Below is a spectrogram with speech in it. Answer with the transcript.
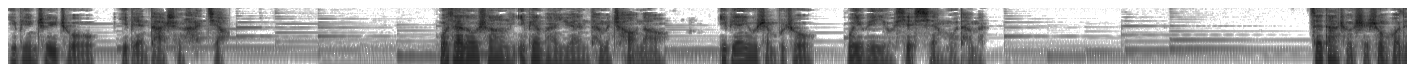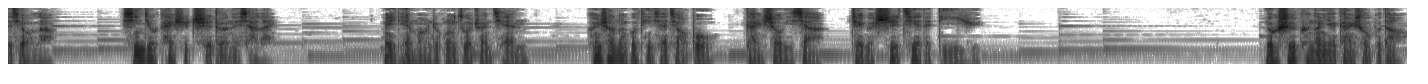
一边追逐一边大声喊叫。我在楼上一边埋怨他们吵闹。一边又忍不住微微有些羡慕他们。在大城市生活的久了，心就开始迟钝了下来。每天忙着工作赚钱，很少能够停下脚步感受一下这个世界的低语。有时可能也感受不到。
